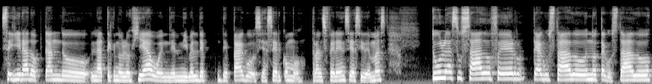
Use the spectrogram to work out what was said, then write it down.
seguir adoptando la tecnología o en el nivel de, pagos y hacer como transferencias y demás. ¿Tú lo has usado, Fer? ¿Te ha gustado? ¿No te ha gustado?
